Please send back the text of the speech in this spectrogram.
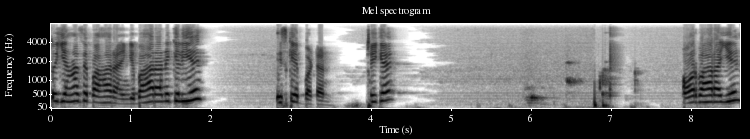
तो यहाँ से बाहर आएँगे। बाहर आने के लिए स्केप बटन ठीक है? और बाहर आइए।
